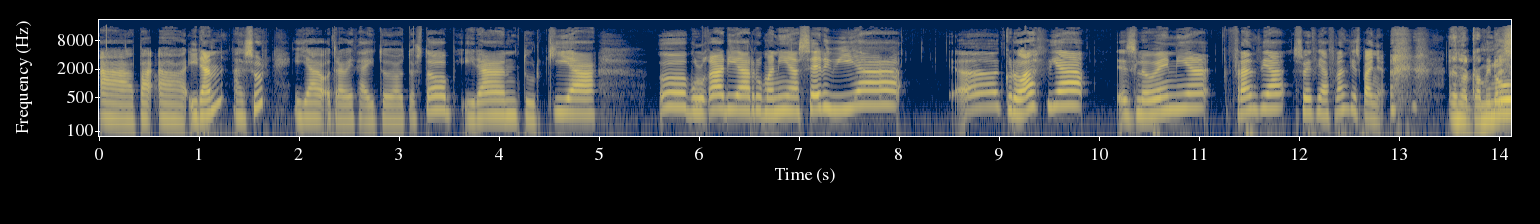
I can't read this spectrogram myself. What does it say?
a, Irán, al sur, y ya otra vez ahí todo autostop. Irán, Turquía, oh, Bulgaria, Rumanía, Serbia, ah, Croacia, Eslovenia, Francia, Suecia, Francia, España. En el camino,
